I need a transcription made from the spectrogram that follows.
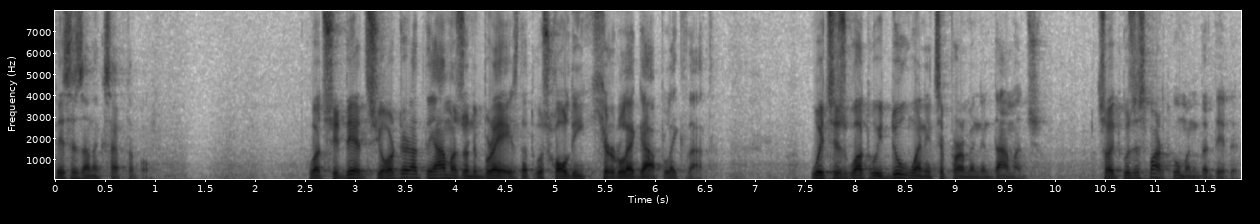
This is unacceptable. What she did, she ordered at the Amazon a brace that was holding her leg up like that, which is what we do when it's a permanent damage. So it was a smart woman that did it.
